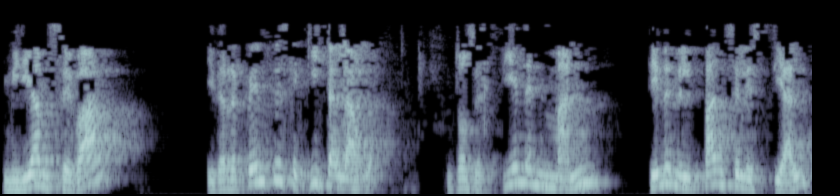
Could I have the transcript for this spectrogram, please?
Miriam se va y de repente se quita el agua. Entonces, tienen man, tienen el pan celestial,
